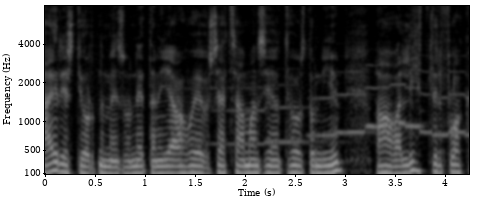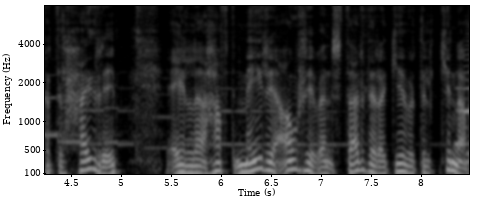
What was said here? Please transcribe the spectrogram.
hægri stjórnum eins og Netanyahu hefur sett saman síðan 2009, þá hafa litlir flokkar til hægri eiginlega haft meiri áhrif en stærðir að gefur til kynna.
